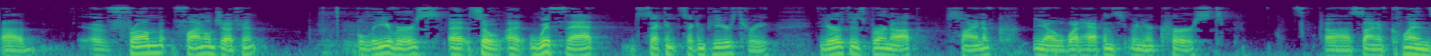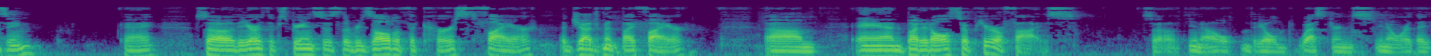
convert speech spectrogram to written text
uh, uh, from final judgment, believers. Uh, so uh, with that, second Second Peter three, the earth is burned up. Sign of you know what happens when you're cursed. Uh, sign of cleansing. Okay, so the earth experiences the result of the curse, fire, a judgment by fire, um, and but it also purifies. So, you know, the old westerns, you know, where they,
